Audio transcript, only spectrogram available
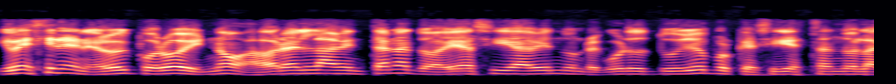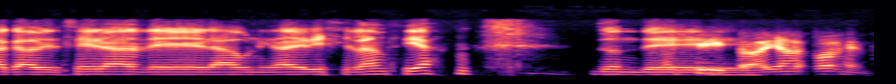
Iba a decir en el hoy por hoy, no, ahora en la ventana todavía sigue habiendo un recuerdo tuyo porque sigue estando en la cabecera de la unidad de vigilancia, donde... Ah, sí, todavía lo ponen,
